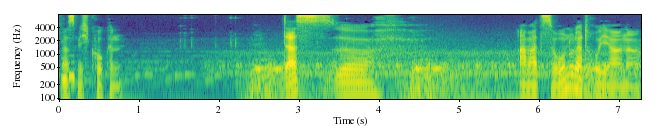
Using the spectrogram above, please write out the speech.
Lass mich gucken. Das, äh... Amazon oder Trojaner?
